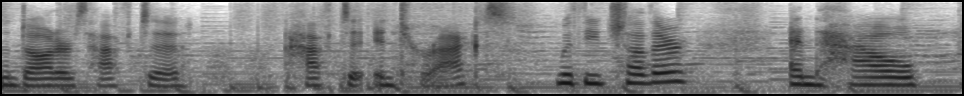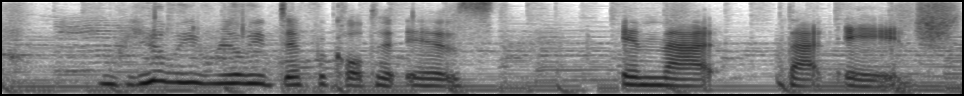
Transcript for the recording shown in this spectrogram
and daughters have to have to interact with each other and how really really difficult it is in that that age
